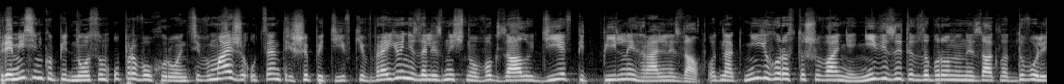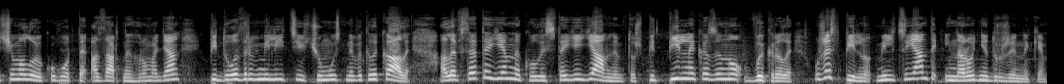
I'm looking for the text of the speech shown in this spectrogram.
Прямісінько під носом у правоохоронців, майже у центрі Шепетівки, в районі залізничного вокзалу діяв підпільний гральний зал. Однак ні його розташування, ні візити в заборонений заклад доволі чималої когорти азартних громадян підозри в міліції чомусь не викликали. Але все таємне колись стає явним. Тож підпільне казино викрили уже спільно міліціянти і народні дружинники.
